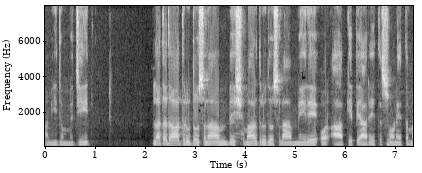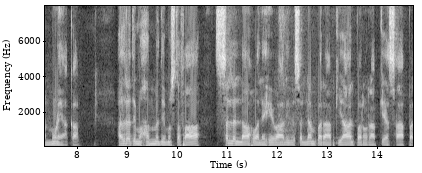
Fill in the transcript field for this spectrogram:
हमीदुम मजीद लातदाद रुदोसलाम बेशुमार दरुदोसलाम मेरे और आपके प्यारे तसोने तमन्मुण आका। हज़रत मोहम्मद मुस्तफ़ा सल्लल्लाहु अलैहि वसल्लम पर, आपकी आल पर और आपके असाब पर।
